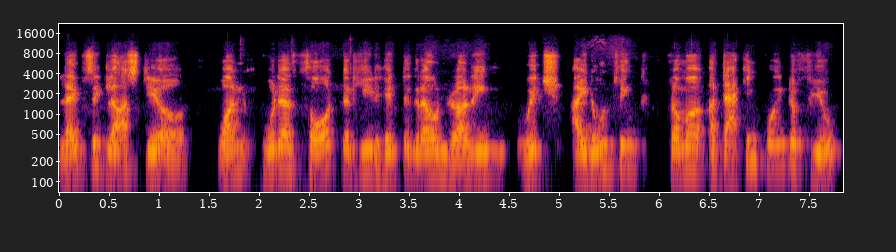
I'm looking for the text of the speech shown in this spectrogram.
Leipzig last year, one would have thought that he'd hit the ground running, which I don't think, from an attacking point of view,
